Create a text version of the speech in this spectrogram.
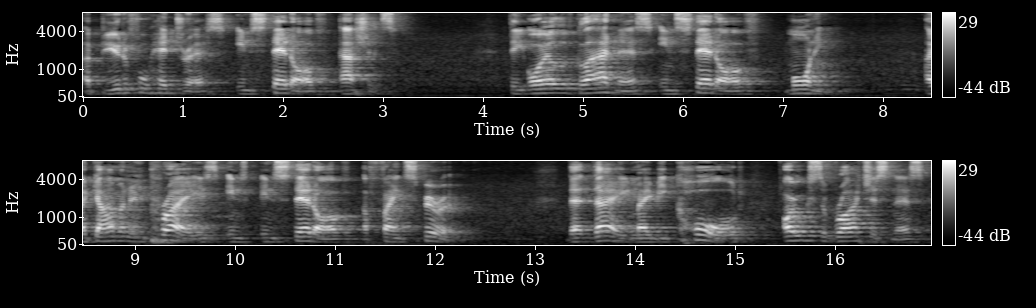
a beautiful headdress instead of ashes the oil of gladness instead of mourning, a garment in praise in, instead of a faint spirit, that they may be called oaks of righteousness,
